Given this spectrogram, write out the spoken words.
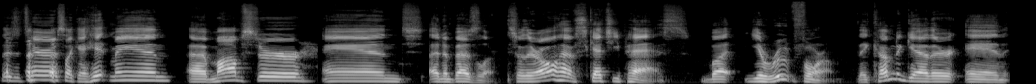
there's a terrorist, like a hitman, a mobster, and an embezzler. So they all have sketchy pasts, but you root for them. They come together in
